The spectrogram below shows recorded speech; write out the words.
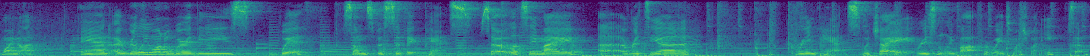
why not? And I really want to wear these with some specific pants. So let's say my uh, Aritzia green pants, which I recently bought for way too much money. So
